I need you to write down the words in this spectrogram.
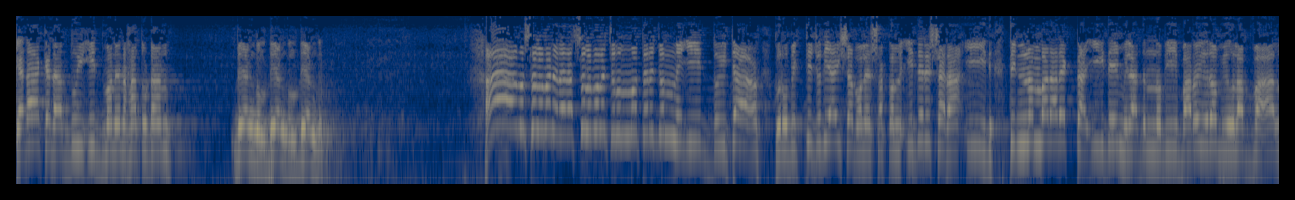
কেডা কেডা, দুই ঈদ মানেন হাত উঠান? দুই আঙ্গুল দুই আঙ্গুল দুই আঙ্গুল। রাসুল বলেছেন উন্মতের জন্য ঈদ দুইটা। কোন ব্যক্তি যদি আইসা বলে, সকল ঈদের সারা ঈদ। তিন নম্বর আর একটা ঈদ এ মিলাদ নবী বারোই রবিউল আব্বাল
